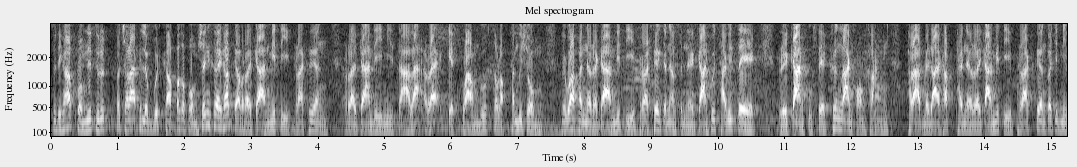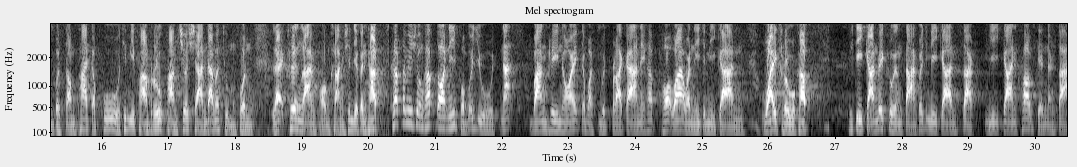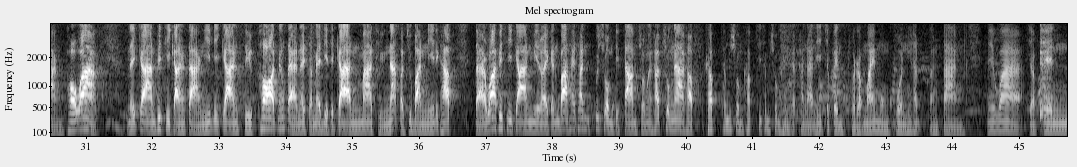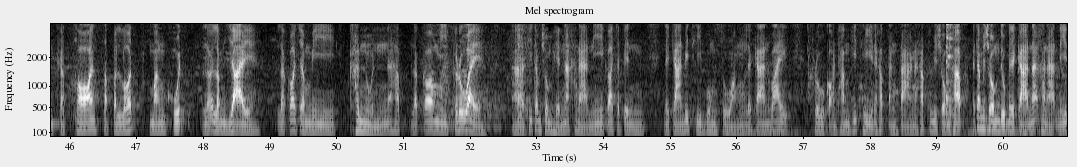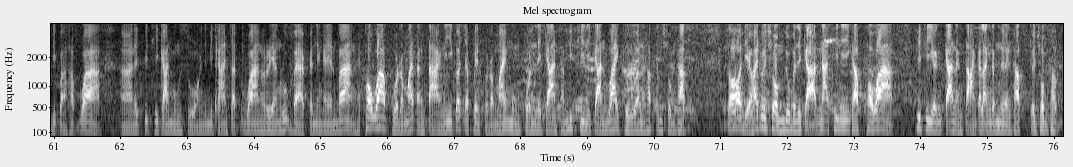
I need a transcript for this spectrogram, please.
สวัสดีครับ ผมนิติรุตพัชระพิรมวุฒิครับพบกับผมเช่นเคยครับกับรายการมิติพระเครื่อง รายการดีมีสาระและเก็บความรู้สำหรับท่านผู้ชม ไม่ว่าภายในรายการมิติพระเครื่องจะนำเสนอการพุทธาพิเศษหรือการปลุกเสกเครื่องรางของขลังพลาดไม่ได้ครับภายในรายการมิติพระเครื่องก็จะมีบทสัมภาษณ์กับผู้ที่มีความรู้ความเชี่ยวชาญด้านวัตถุมงคลและเครื่องรางของขลังเช่นเดียวกันครับครับท่านผู้ชมครับตอนนี้ผมก็อยู่ณบางพลีน้อยจังหวัดสมุทรปราการนะครับเพราะว่าวันนี้จะมีการไหว้ครูครับ วิธีการไหว้ครูต่างๆ ก็จะมีการสักมีการครอบเสียนต่างๆ เพราะว่าในการพิธีการต่างๆ นี้มีการสืบทอดตั้งแต่ในสมัยอดีตการมาถึงณปัจจุบันนี้นะครับแต่ว่าพิธีการมีอะไรกันบ้างให้ท่านผู้ชมติดตามชมกันครับช่วงหน้าครับครับท่านผู้ชมครับที่ท่านผู้ชมเห็นขณะนี้จะเป็นผลไม้มงคลนะครับต่างๆ ไม่ว่าจะเป็นกระท้อนสับปะรดมังคุด แล้วลำไย แล้วก็จะมีขนุนนะครับแล้วก็มีกล้วยอ่าที่ท่านผู้ชมเห็นณขณะนี้ก็จะเป็นในการพิธีบวงสรวง และการไหว้ ครูก่อนทำพิธีนะครับต่างๆนะครับท่านผู้ชมครับให้ท่านผู้ชมดูบรรยากาศณขณะนี้ดีกว่าครับว่าในพิธีการบวงสรวงจะมีการจัดวางเรียงรูปแบบกันยังไงกันบ้าง เพราะว่าผลไม้ต่างๆ นี้ก็จะเป็นผลไม้มงคลในการทำพิธีในการไหว้ครูนะครับท่านผู้ชมครับก็เดี๋ยวให้ท่านผู้ชมดูบรรยากาศณที่นี้ครับเพราะว่าพิธีการต่างๆกำลังดำเนินครับเชิญชมครับ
